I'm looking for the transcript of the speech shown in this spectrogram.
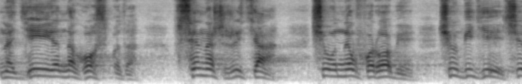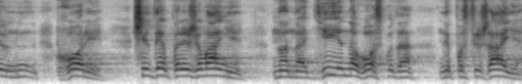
Надія на Господа. Все наше життя, чи воно в хворобі, чи в біді, чи в горі, чи де в переживанні, но надія на Господа не постижає.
